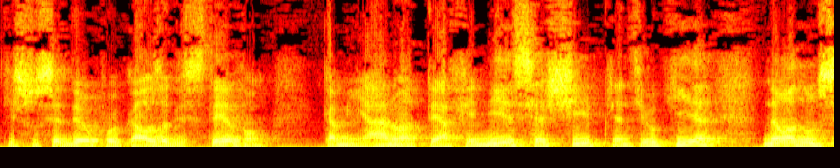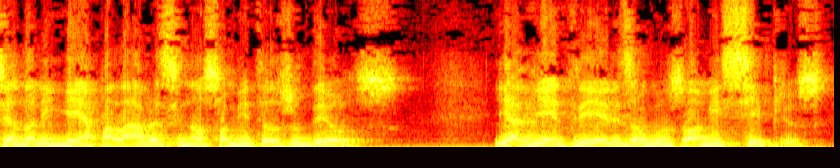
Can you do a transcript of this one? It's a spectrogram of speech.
que sucedeu por causa de Estevão caminharam até a Fenícia, Chipre, Antioquia, não anunciando a ninguém a palavra, senão somente aos judeus. E havia entre eles alguns homens síprios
